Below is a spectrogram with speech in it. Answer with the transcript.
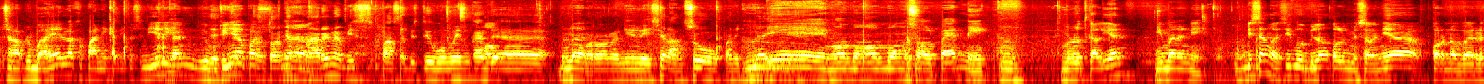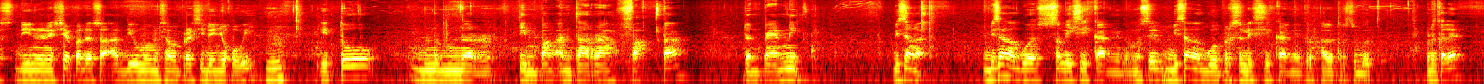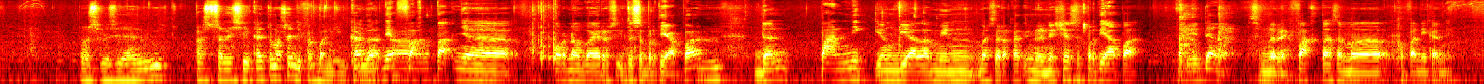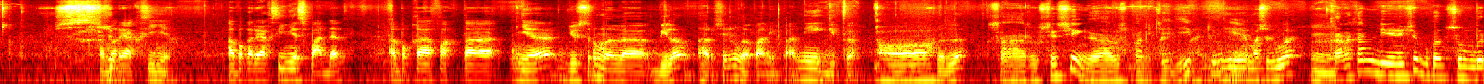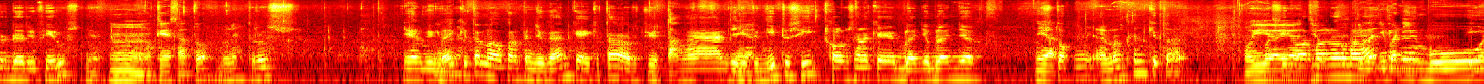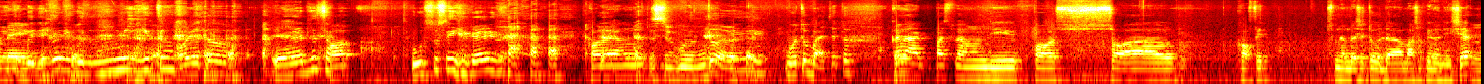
sangat berbahaya adalah kepanikan itu sendiri kan. Ya, buktinya pas contohnya Nah. kemarin habis pas habis diumumin ada benar. corona di Indonesia langsung panik Hmm, buying Iya, ngomong-ngomong soal panik, menurut kalian gimana nih? Bisa nggak sih gue bilang kalau misalnya coronavirus di Indonesia pada saat diumumin sama Presiden Jokowi itu bener-bener timpang antara fakta dan panik? Bisa nggak? Bisa nggak gue selisihkan gitu? Maksudnya bisa nggak gue perselisihkan itu hal tersebut? Menurut kalian? perselisihan perselisihan itu maksudnya diperbandingkan Ibaratnya atau- faktanya coronavirus itu seperti apa dan panik yang dialamin masyarakat Indonesia seperti apa? Beda nggak sebenarnya fakta sama kepanikannya? Sama reaksinya? Apakah reaksinya sepadan? Apakah faktanya justru malah bilang harusnya lu nggak panik-panik gitu? Oh. Lo? seharusnya sih nggak harus panik kayak gitu Iya, maksud gua karena kan di Indonesia bukan sumber dari virusnya Hmm, oke satu boleh. terus ya lebih baik kita melakukan pencegahan kayak kita harus cuci tangan kayak Iya. gitu-gitu sih kalau misalnya kayak belanja-belanja Iya. stoknya. Emang kan kita Oh iya, masih iya. normal-normal aja Tiba-tiba kan. nimbun, iya, ya, tiba-tiba nimbun mie gitu. Oh itu yang ada sakit kalau usus sih kan? Kalau yang Sebelum tuh apa? gue tuh baca tuh. Kan ada- pas yang di post soal covid 19 itu udah masuk Indonesia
